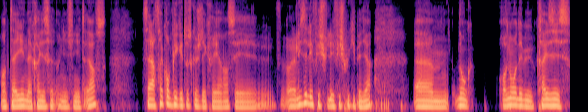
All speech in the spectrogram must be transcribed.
en tie-in à Crisis on Infinite Earth. Ça a l'air très compliqué tout ce que je décris. Hein. C'est euh, lisez les fiches, les fiches Wikipédia. Euh, donc revenons au début. Crisis,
